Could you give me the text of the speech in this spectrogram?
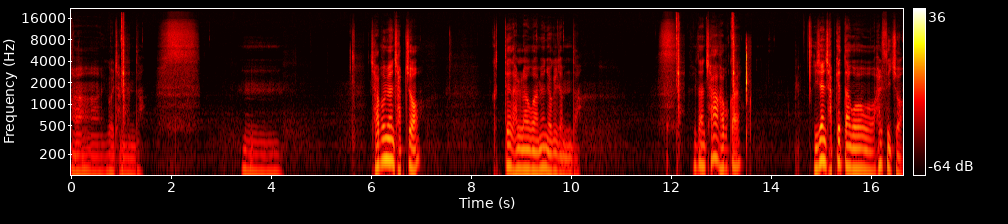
아, 이걸 잡는다. 음, 잡으면 잡죠. 그때 달라고 하면 여길 잡는다. 일단 차 가볼까요? 이젠 잡겠다고 할 수 있죠.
